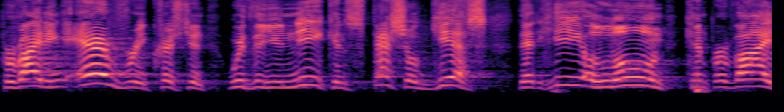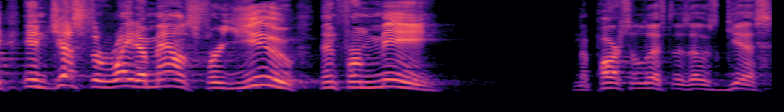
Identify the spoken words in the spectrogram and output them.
providing every Christian with the unique and special gifts that He alone can provide in just the right amounts for you and for me. And the partial lift of those gifts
